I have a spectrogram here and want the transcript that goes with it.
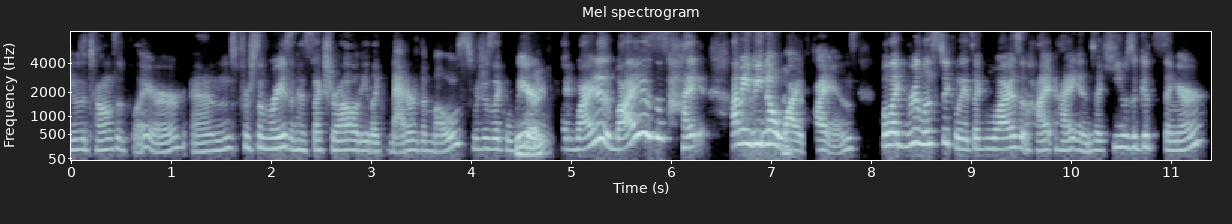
he was a talented player and for some reason his sexuality like mattered the most which is like weird. Right. like why did why is this height i mean we know why it's heightened but like realistically it's like why is it hei- heightened like he was a good singer.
